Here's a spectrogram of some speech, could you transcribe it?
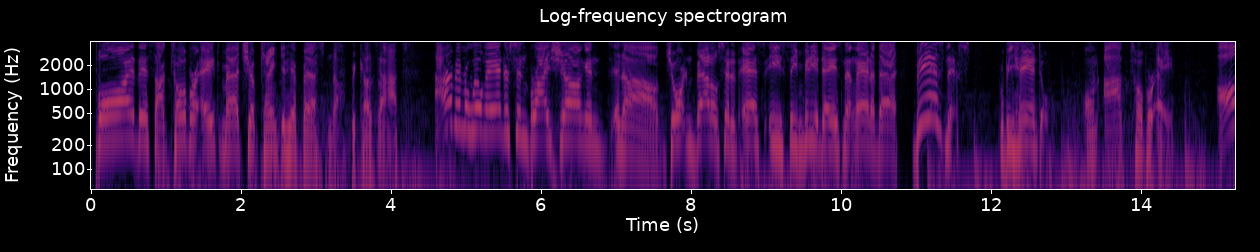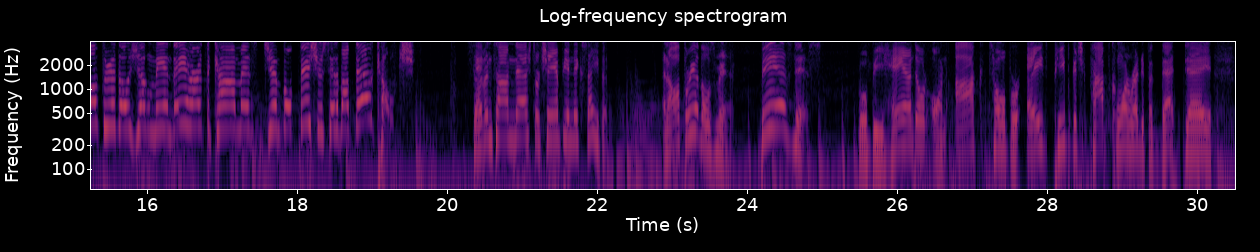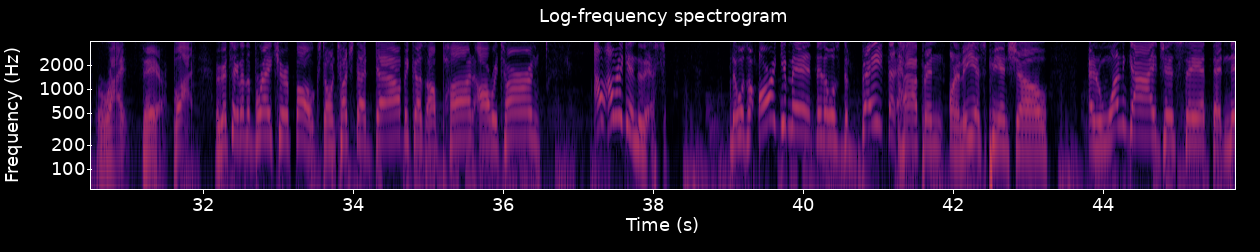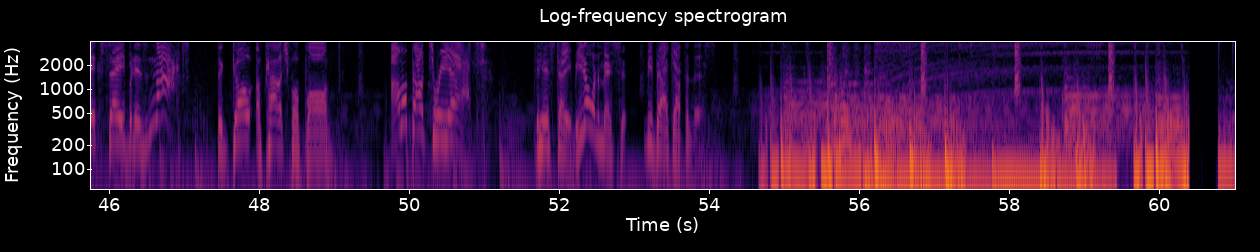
Boy, this October 8th matchup can't get here fast enough because uh, I remember Will Anderson, Bryce Young, and, and uh, Jordan Battle said at SEC Media Days in Atlanta that business will be handled on October 8th. All three of those young men, they heard the comments Jimbo Fisher said about their coach, seven time national champion Nick Saban. And all three of those men, business will be handled on October 8th. People get your popcorn ready for that day right there. But we're going to take another break here, folks. Don't touch that dial because upon our return, I'm going to get into this there was an argument, that there was debate that happened on an ESPN show, and one guy just said that Nick Saban is not the GOAT of college football. I'm about to react to his statement. You don't want to miss it. Be back after this.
